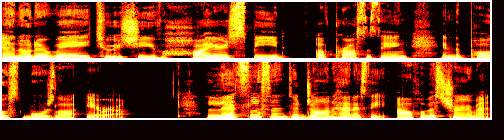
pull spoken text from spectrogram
another way to achieve higher speed of processing in the post Moore's Law era. Let's listen to John Hennessy, Alphabet's chairman,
